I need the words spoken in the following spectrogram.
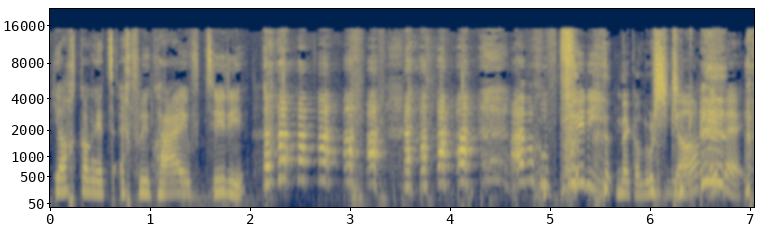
ja, ich gehe jetzt, ich fliege heim auf Zürich. Einfach auf Zürich. Mega lustig. Ja, eben. Ich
